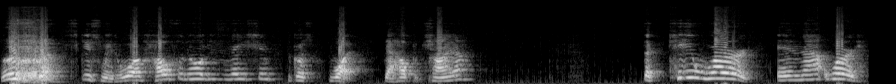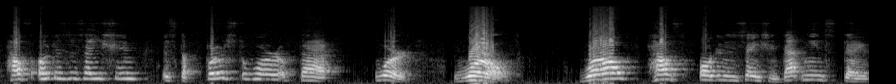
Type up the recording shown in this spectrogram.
excuse me, the World Health Organization, because what? The help of China? The key word in that word, health organization, is the first word of that word, world. World Health Organization. That means they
